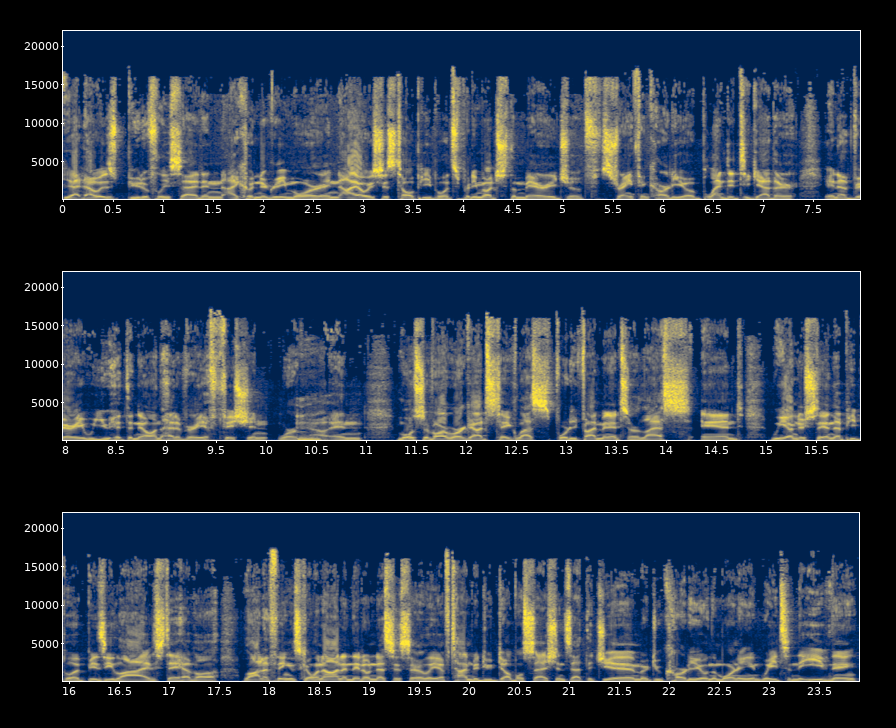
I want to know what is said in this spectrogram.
Yeah, that was beautifully said, and I couldn't agree more. And I always just tell people people. It's pretty much the marriage of strength and cardio blended together in a very, you hit the nail on the head, a very efficient workout. Mm-hmm. And most of our workouts take less, 45 minutes or less. And we understand that people have busy lives. They have a lot of things going on and they don't necessarily have time to do double sessions at the gym or do cardio in the morning and weights in the evening.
